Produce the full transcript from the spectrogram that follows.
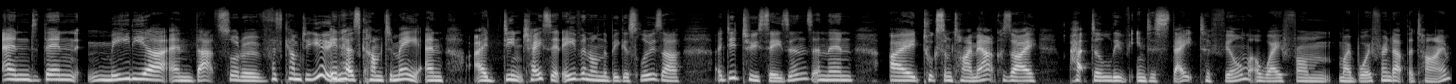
and then media and that sort of Has come to you. It has come to me. And I didn't chase it. Even on The Biggest Loser, I did two seasons and then I took some time out because I had to live interstate to film away from my boyfriend at the time.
